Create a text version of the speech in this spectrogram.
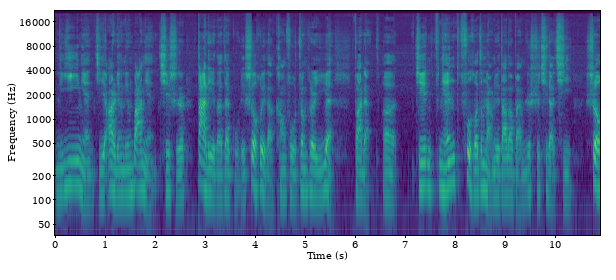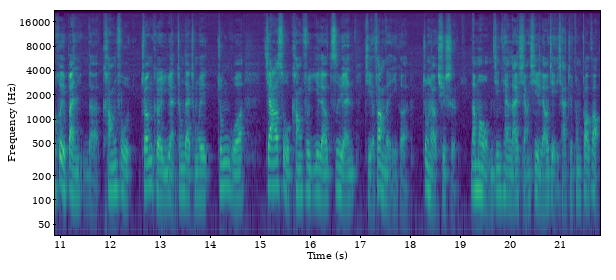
一一年及二零零八年，其实大力的在鼓励社会的康复专科医院发展，呃，今年复合增长率达到百分之十七点七。社会办的康复专科医院正在成为中国加速康复医疗资源解放的一个重要趋势。那么，我们今天来详细了解一下这份报告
